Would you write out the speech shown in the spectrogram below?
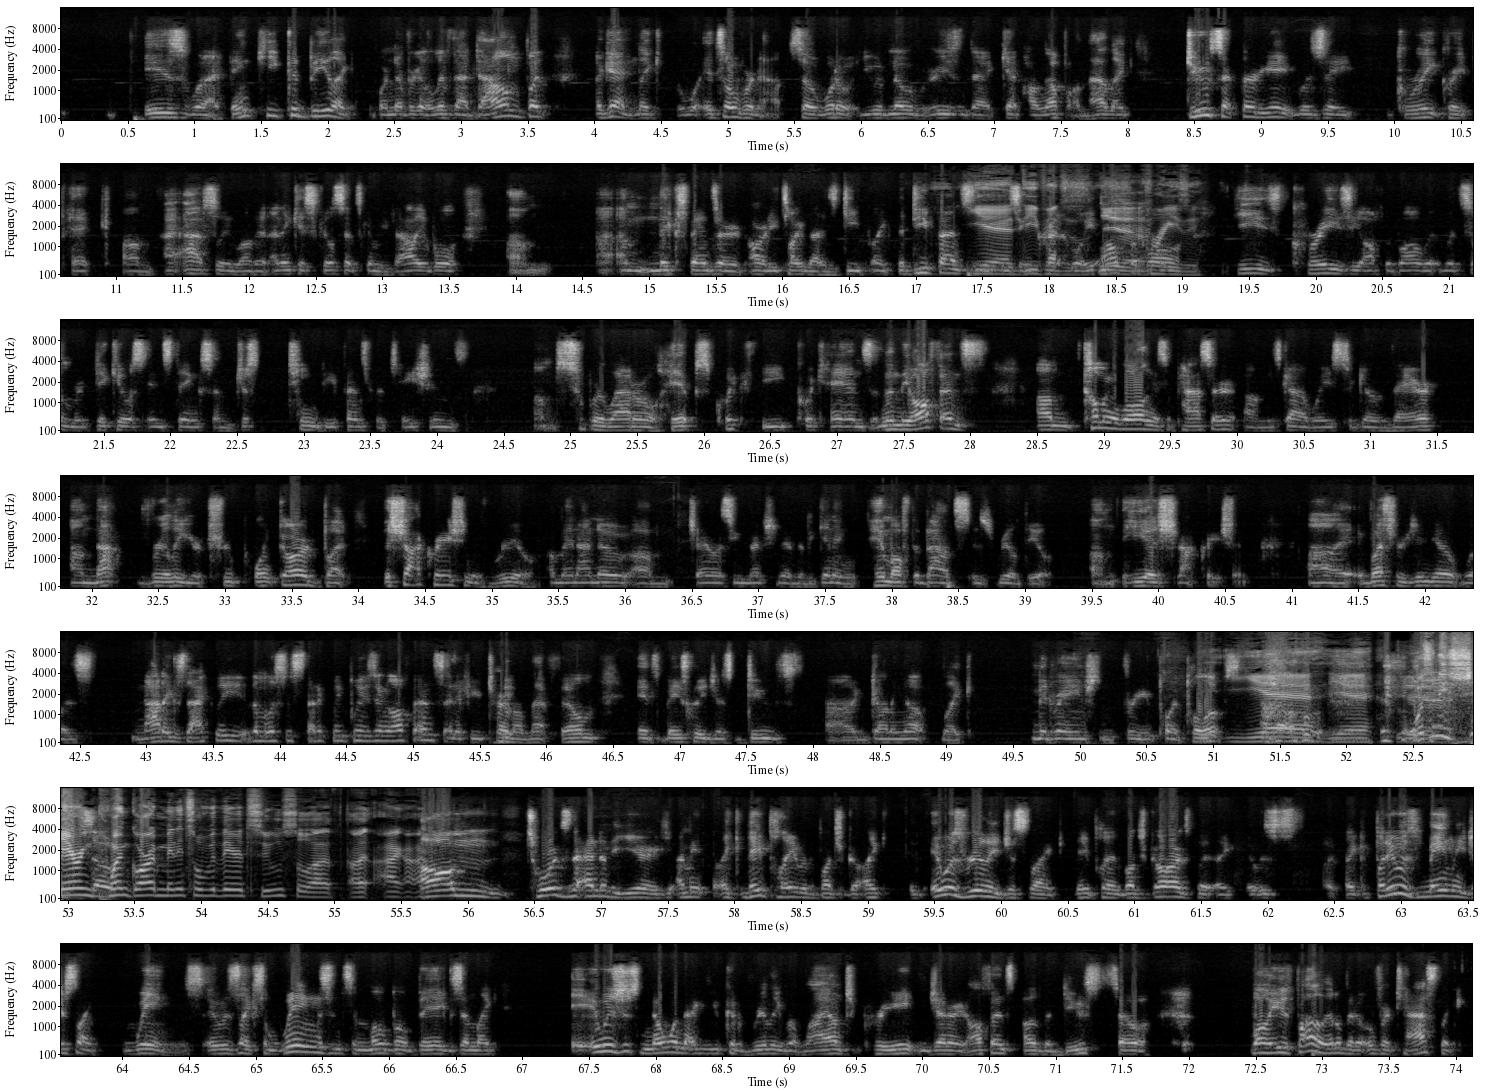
is what I think he could be, like we're never gonna live that down. But again, like it's over now. So what do you have no reason to get hung up on that? Like Deuce at 38 was a great, great pick. Um, I absolutely love it. I think his skill set's gonna be valuable. Um, I'm Knicks fans are already talking about his deep, like the defense. yeah. is Defense incredible. is yeah, crazy. He's crazy off the ball with, with some ridiculous instincts and just team defense rotations, um, super lateral hips, quick feet, quick hands, and then the offense um, coming along as a passer. Um, he's got a ways to go there. Um, not really your true point guard, but the shot creation is real. I mean, I know, um, you mentioned in the beginning, him off the bounce is real deal. Um, he has shot creation. Uh, West Virginia was not exactly the most aesthetically pleasing offense, and if you turn on that film, it's basically just dudes uh, gunning up like mid-range and three-point pull-ups. Yeah, Um, yeah. Wasn't he sharing So- point guard minutes over there too? So I, I, I, I Um, towards the end of the year, I mean, like they played with a bunch of like it was really just like they played a bunch of guards, but like it was like, but it was mainly just like wings. It was like some wings and some mobile bigs, and like it, it was just no one that you could really rely on to create and generate offense other than Deuce. So, while he was probably a little bit overtasked, like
